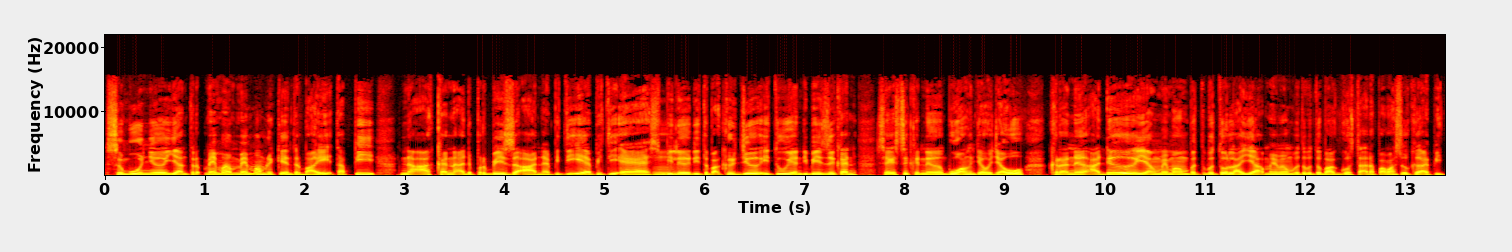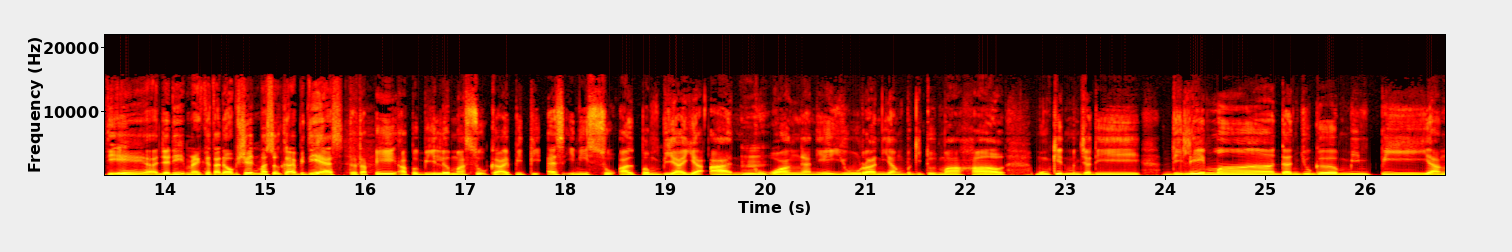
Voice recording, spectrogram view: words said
semuanya yang ter- memang memang mereka yang terbaik tapi nak akan ada perbezaan IPTA IPTS mm. bila di tempat kerja itu yang dibezakan saya rasa kena buang jauh-jauh kerana kerana ada yang memang betul-betul layak memang betul-betul bagus tak dapat masuk ke IPTA jadi mereka tak ada option masuk ke IPTS tetapi apabila masuk ke IPTS ini soal pembiayaan hmm. kewangan ya. Yuran yang begitu mahal mungkin menjadi dilema dan juga mimpi yang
